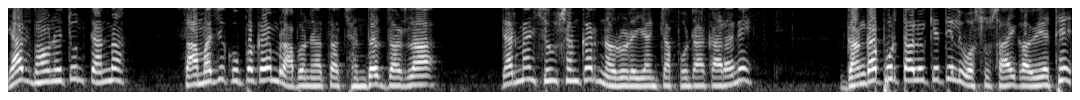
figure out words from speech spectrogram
याच भावनेतून त्यांना सामाजिक उपक्रम राबवण्याचा छंदच जडला. दरम्यान शिवशंकर नरोडे यांच्या पुढाकाराने गंगापूर तालुक्यातील वसुसायगाव येथे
